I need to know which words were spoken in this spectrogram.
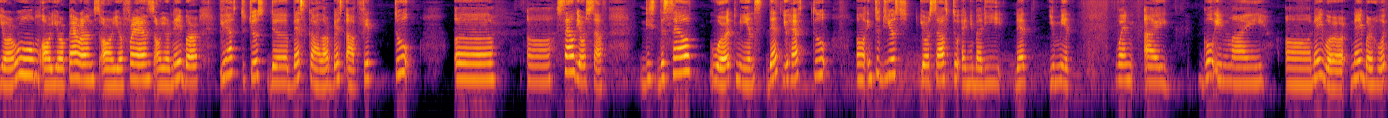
your room or your parents or your friends or your neighbor you have to choose the best color best outfit to uh, uh, sell yourself. This the sell word means that you have to uh, introduce yourself to anybody that you meet. When i go in my uh, neighbor neighborhood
